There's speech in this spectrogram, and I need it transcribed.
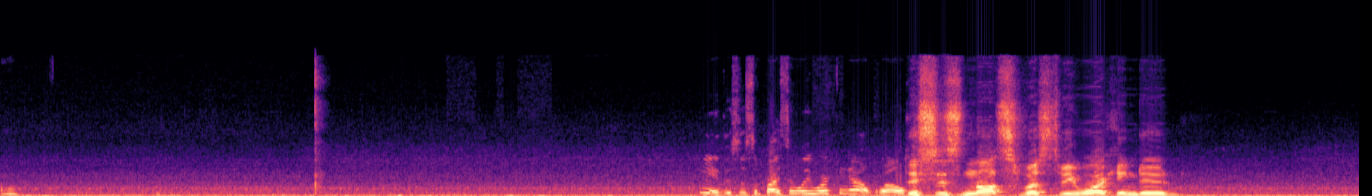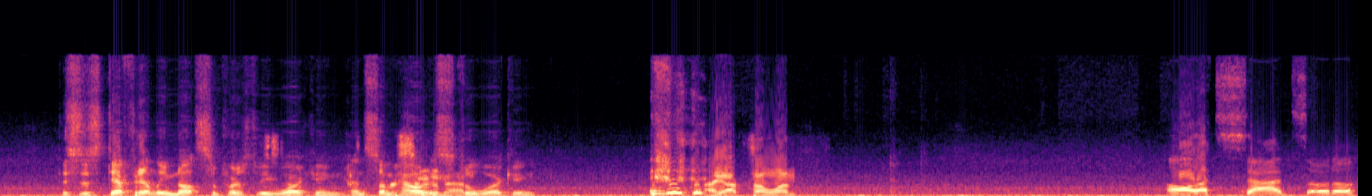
Oh. Hey, this is surprisingly working out well. This is not supposed to be working, dude. This is definitely not supposed to be working, and somehow it is still working. I got someone. Oh, that's sad, Soda.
